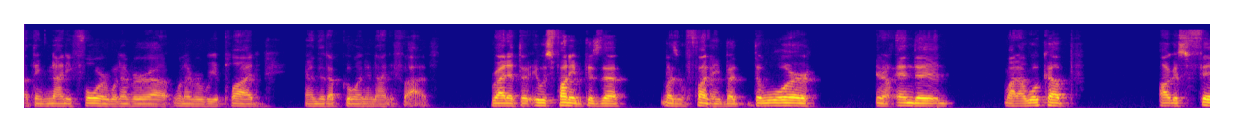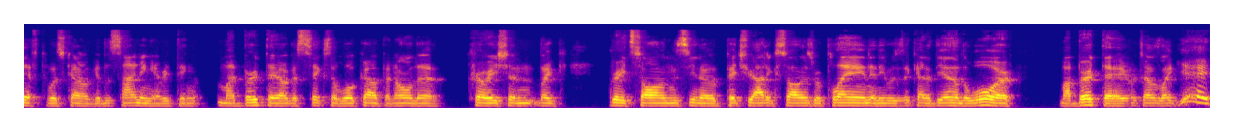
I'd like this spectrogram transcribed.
i think 94 whenever uh, whenever we applied I ended up going in 95 right at the it was funny because the wasn't funny but the war you know ended when i woke up august 5th was kind of the signing everything. My birthday august 6th i woke up and all the croatian like great songs, you know, patriotic songs were playing, and he was kind of the end of the war, my birthday, which I was like, yay.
